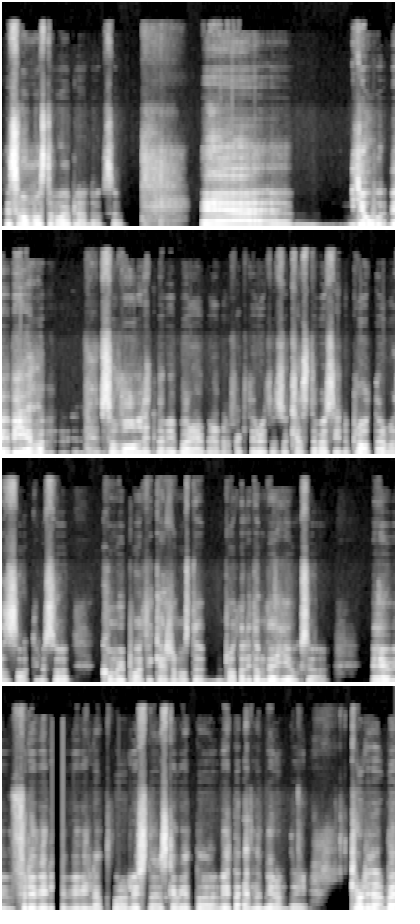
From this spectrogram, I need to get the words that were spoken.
det är som man måste vara ibland också. Eh, eh, jo, vi, har, som vanligt när vi börjar med den här faktarutan så kastar vi oss in och pratar om massa saker och så kommer vi på att vi kanske måste prata lite om dig också. Eh, för det vill, vi vill att våra lyssnare ska veta, veta ännu mer om dig. Carolina,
